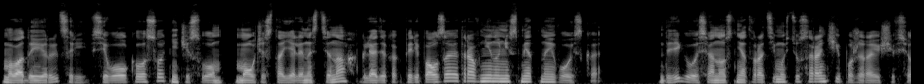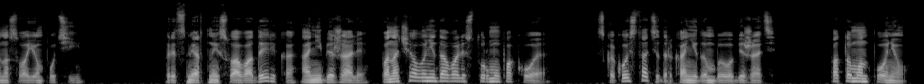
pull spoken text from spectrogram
Молодые рыцари, всего около сотни числом, молча стояли на стенах, глядя, как переползает равнину несметное войско. Двигалось оно с неотвратимостью саранчи, пожирающей все на своем пути. Предсмертные слова Дерека, они бежали, поначалу не давали стурму покоя. С какой стати драконидам было бежать? Потом он понял.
